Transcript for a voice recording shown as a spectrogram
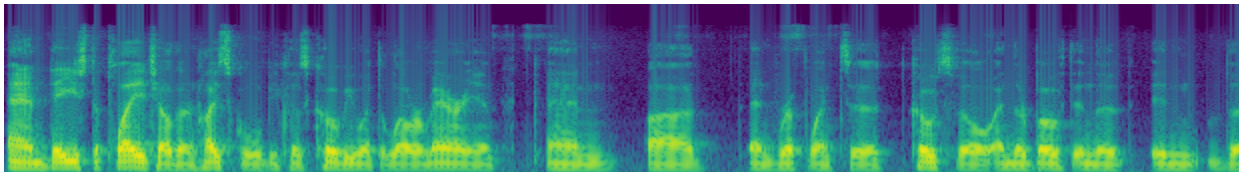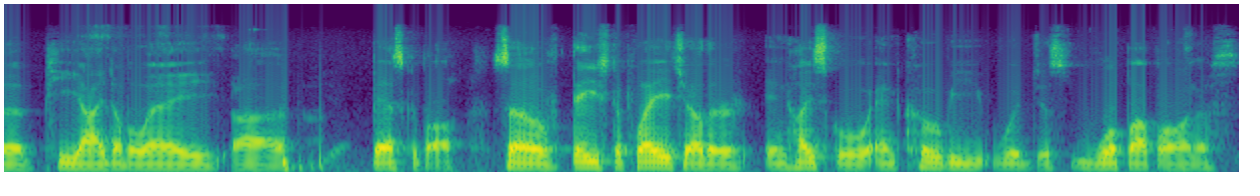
and they used to play each other in high school because Kobe went to Lower Merion and uh, and Rip went to Coatesville, and they're both in the in the PIAA uh, basketball. So they used to play each other in high school, and Kobe would just whoop up on us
